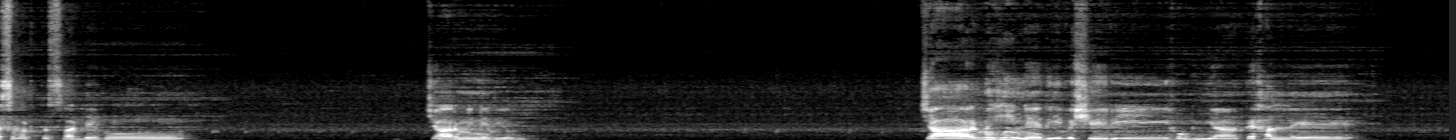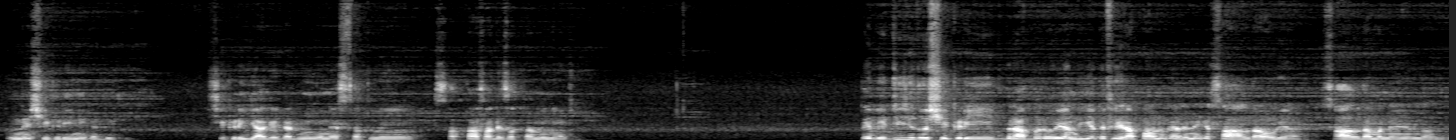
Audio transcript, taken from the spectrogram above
ਇਸ ਵਕਤ ਸਾਡੇ ਕੋਲ 4 ਮਹੀਨੇ ਦੀ ਹੋ ਗਈ। 4 ਮਹੀਨੇ ਦੀ ਬਸ਼ੇਰੀ ਹੋ ਗਈ ਆ ਤੇ ਹੱਲੇ ਉਹਨੇ ਛਿਕੜੀ ਨਹੀਂ ਕੱਢੀ। ਛਿਕੜੀ ਜਾ ਕੇ ਕੱਢਣੀ ਉਹਨੇ ਸੱਤਵੇਂ, ਸੱਤਾਂ, ਸਾਢੇ ਸੱਤਾਂ ਮਹੀਨਿਆਂ 'ਚ। ਤੇ ਵੀਰ ਜੀ ਜਦੋਂ ਛਿਕੜੀ ਬਰਾਬਰ ਹੋ ਜਾਂਦੀ ਹੈ ਤੇ ਫਿਰ ਆਪਾਂ ਉਹਨੂੰ ਕਹਿ ਦਿੰਦੇ ਕਿ ਸਾਲ ਦਾ ਹੋ ਗਿਆ, ਸਾਲ ਦਾ ਮੰਨਿਆ ਜਾਂਦਾ ਉਹਨੂੰ।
